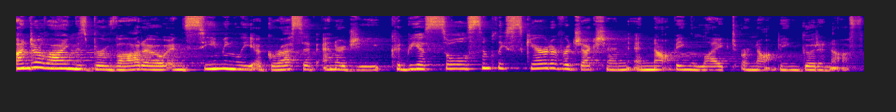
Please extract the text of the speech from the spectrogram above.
Underlying this bravado and seemingly aggressive energy could be a soul simply scared of rejection and not being liked or not being good enough.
